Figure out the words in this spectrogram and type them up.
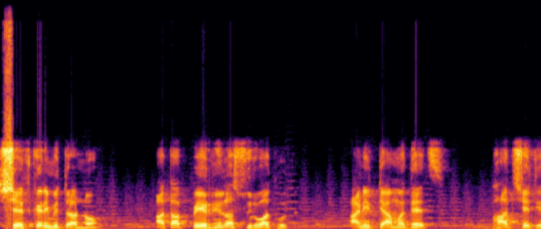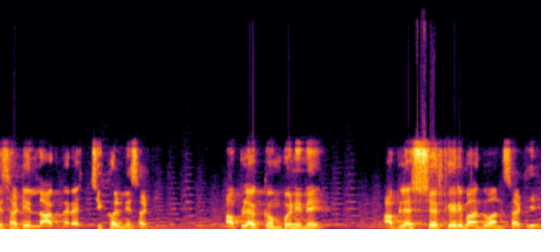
शेतकरी मित्रांनो आता पेरणीला सुरुवात होत आणि त्यामध्येच भात शेतीसाठी लागणाऱ्या चिखलणीसाठी आपल्या कंपनीने आपल्या शेतकरी बांधवांसाठी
